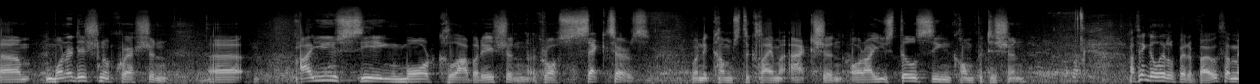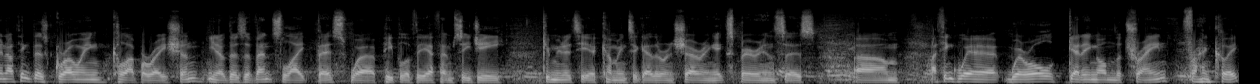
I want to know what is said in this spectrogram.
Um, one additional question. Uh, are you seeing more collaboration across sectors when it comes to climate action, or are you still seeing competition? I think a little bit of both. I mean, I think there's growing collaboration. You know, there's events like this where people of the FMCG community are coming together and sharing experiences. Um, I think we're we're all getting on the train, frankly.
